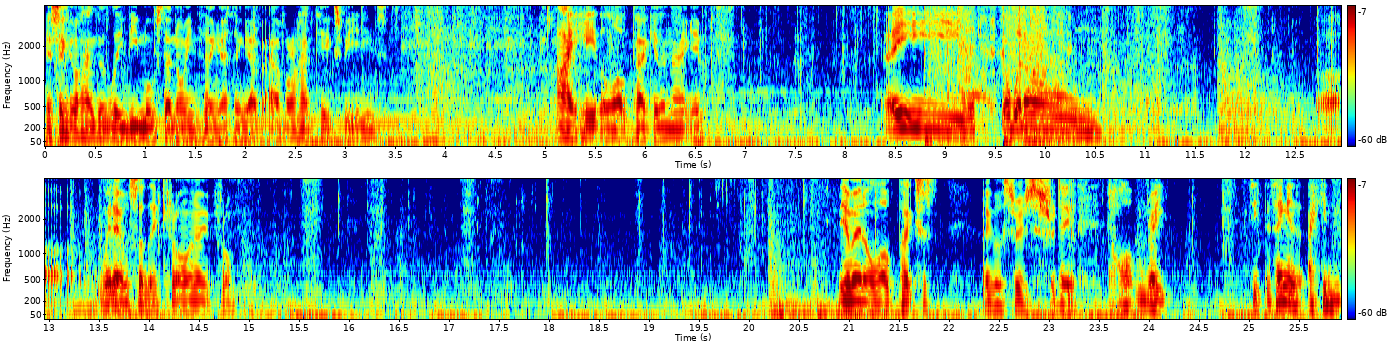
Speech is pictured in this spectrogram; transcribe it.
it's single-handedly the most annoying thing I think I've ever had to experience. I hate the lockpicking in that game. Hey, what's going on? Uh, where else are they crawling out from? The amount of lockpicks is- I go through is just ridiculous. Oh, right. See, the thing is, I can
